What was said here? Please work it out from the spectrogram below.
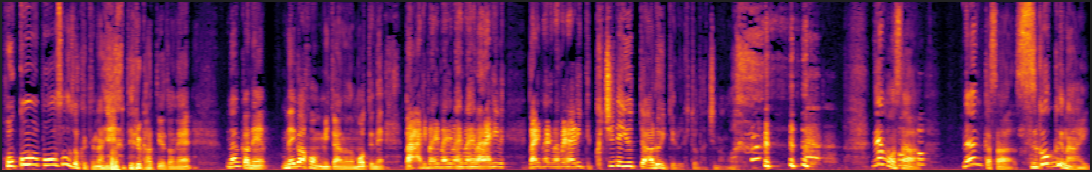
歩行暴走族って何やってるかっていうとね、なんかね、メガホンみたいなの持ってね、バリバリバリバリバリバリ、バリバリバリバリって口で言って歩いてる人たちなの。でもさ、なんかさ、すごくない？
